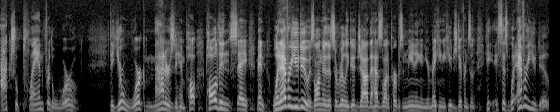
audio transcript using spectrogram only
actual plan for the world. That your work matters to him. Paul, Paul didn't say, man, whatever you do, as long as it's a really good job that has a lot of purpose and meaning and you're making a huge difference. He, it says, whatever you do,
